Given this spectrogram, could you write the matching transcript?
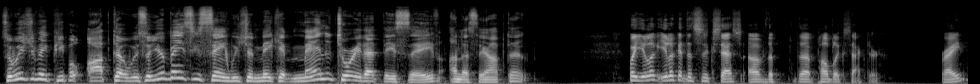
So we should make people opt out. So you're basically saying we should make it mandatory that they save unless they opt out. Well, you look you look at the success of the the public sector, right?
